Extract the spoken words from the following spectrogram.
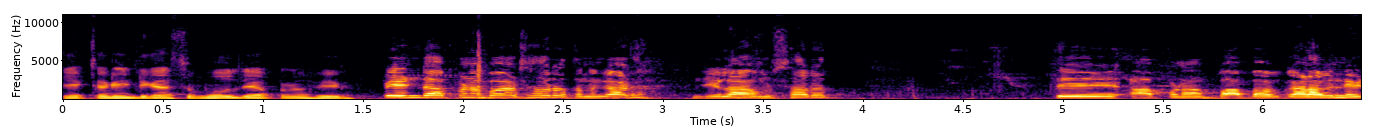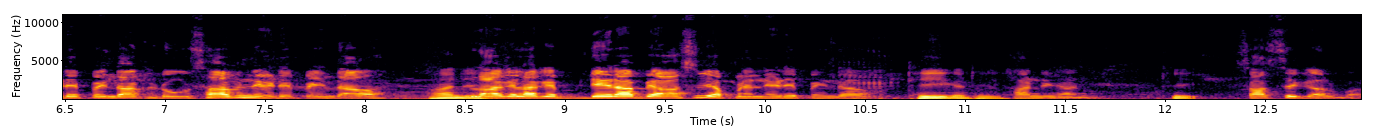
ਤੇ ਕਣੀ ਡਰੈਸ ਬੋਲਦੇ ਆਪਣਾ ਫਿਰ? ਪਿੰਡ ਆਪਣਾ ਸਾਹਿਬ ਰਤਨਗੜ੍ਹ ਜ਼ਿਲ੍ਹਾ ਅੰਮ੍ਰਿਤਸਰ ਤੇ ਆਪਣਾ ਬਾਬਾ ਬਕਾਲਾ ਵੀ ਨੇੜੇ ਪੈਂਦਾ ਖਡੂਰ ਸਾਹਿਬ ਵੀ ਨੇੜੇ ਪੈਂਦਾ ਵਾ। ਹਾਂਜੀ। ਲਾਗੇ ਲਾਗੇ ਡੇਰਾ ਬਿਆਸ ਵੀ ਆਪਣੇ ਨੇੜੇ ਪੈਂਦਾ ਵਾ। ਠੀਕ ਹੈ ਠੀਕ ਹਾਂਜੀ ਹਾਂਜੀ। ਠੀਕ। ਸਤਿ ਸ੍ਰੀ ਅਕਾਲ ਬਾੜ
